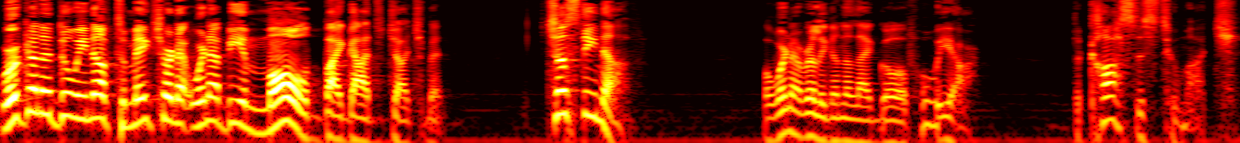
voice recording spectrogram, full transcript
We're going to do enough to make sure that we're not being mauled by God's judgment. Just enough. But we're not really going to let go of who we are. The cost is too much.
